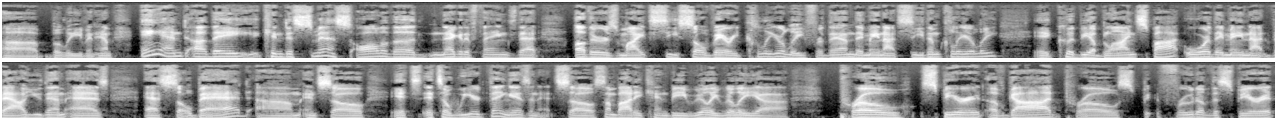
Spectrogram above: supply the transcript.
uh, believe in him, and uh, they can dismiss all of the negative things that others might see so very clearly. For them, they may not see them clearly. It could be a blind spot, or they may not value them as as so bad. Um, and so it's it's a weird thing, isn't it? So somebody can be really, really uh, pro spirit of God, pro sp- fruit of the spirit,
